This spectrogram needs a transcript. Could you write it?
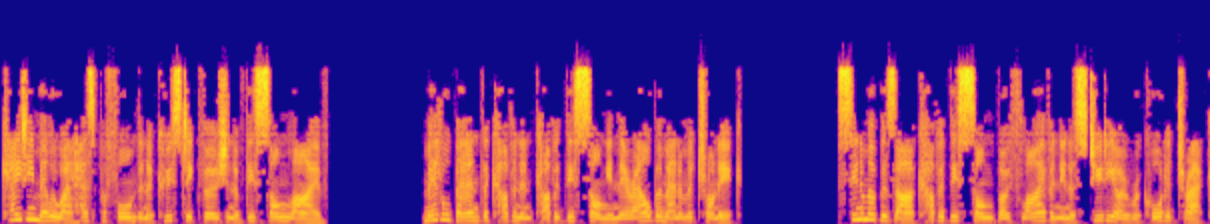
Katie Melua has performed an acoustic version of this song live. Metal band The Kovenant covered this song in their album Animatronic. Cinema Bizarre covered this song both live and in a studio recorded track.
